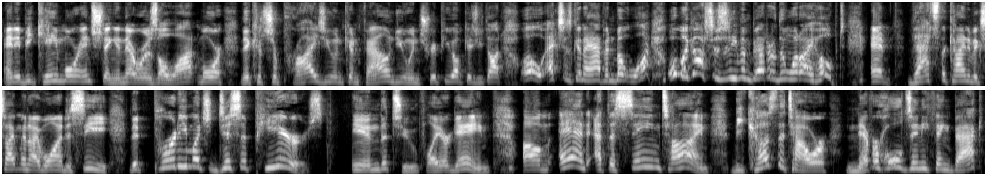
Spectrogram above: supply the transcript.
and it became more interesting. And there was a lot more that could surprise you and confound you and trip you up because you thought, oh, X is going to happen, but what? Oh my gosh, this is even better than what I hoped. And that's the kind of excitement I wanted to see that pretty much disappears in the two player game. Um, and at the same time, because the tower never holds anything back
